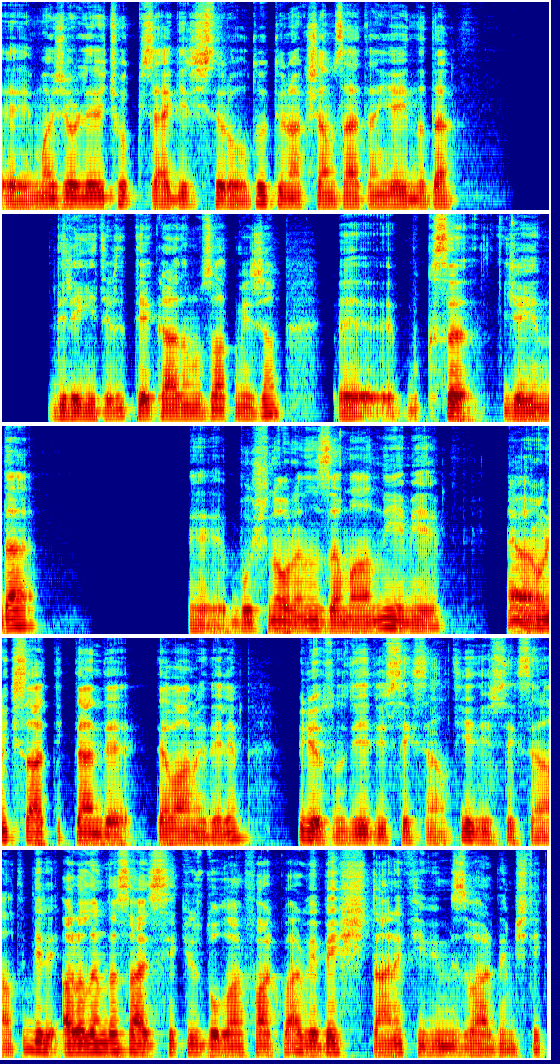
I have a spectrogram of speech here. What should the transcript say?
e, çok güzel girişler oldu. Dün akşam zaten yayında da dile getirdik. Tekrardan uzatmayacağım. E, bu kısa yayında e, boşuna oranın zamanını yemeyelim. Hemen 12 saatlikten de devam edelim. Biliyorsunuz 786, 786. Bir aralarında sadece 800 dolar fark var ve 5 tane fibimiz var demiştik.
